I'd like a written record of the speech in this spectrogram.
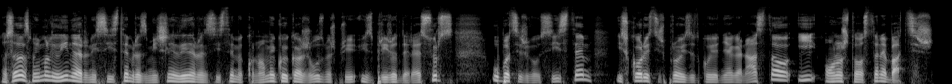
Do sada smo imali linearni sistem razmišljanja, linearni sistem ekonomije koji kaže uzmeš iz prirode resurs, ubaciš ga u sistem, iskoristiš proizvod koji je od njega nastao i ono što ostane baciš.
